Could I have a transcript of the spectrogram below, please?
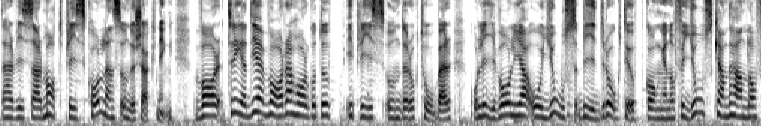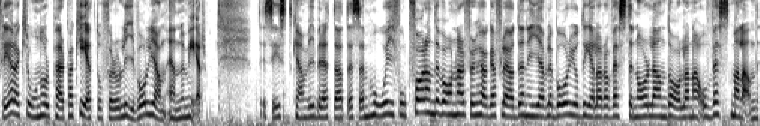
Det här visar Matpriskollens undersökning. Var tredje vara har gått upp i pris under oktober. Olivolja och juice bidrog till uppgången och för juice kan det handla om flera kronor per paket och för olivoljan ännu mer. Till sist kan vi berätta att SMHI fortfarande varnar för höga flöden i Gävleborg och delar av Västernorrland, Dalarna och Västmanland.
